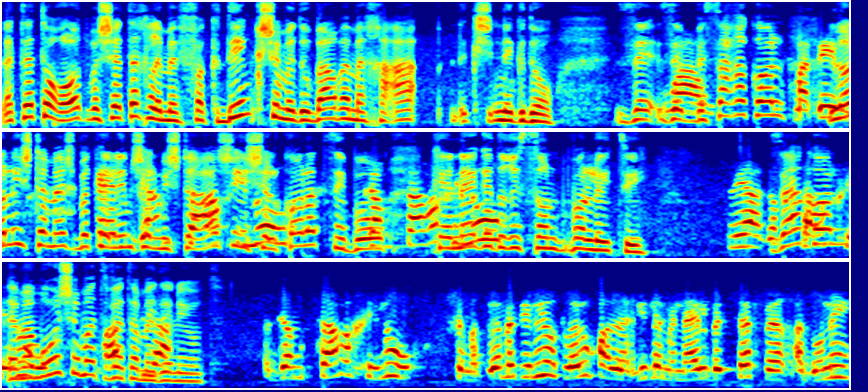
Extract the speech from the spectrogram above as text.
לתת הוראות בשטח למפקדים כשמדובר במחאה נגדו. זה, זה בסך הכל מדהים. לא להשתמש בכלים כן, של משטרה שהיא של כל הציבור כנגד ריסון פוליטי. שנייה, זה הכל, החינוך, הם אמרו שהוא מתווה את המדיניות. גם שר החינוך שמתווה מדיניות לא יוכל להגיד למנהל בית ספר, אדוני,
